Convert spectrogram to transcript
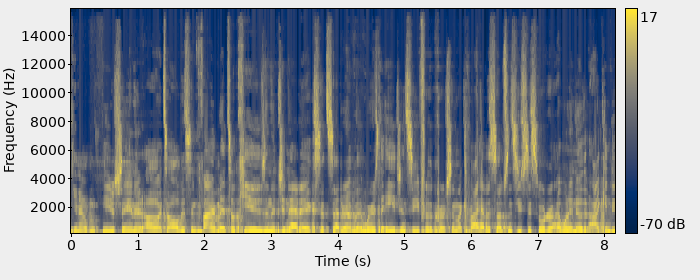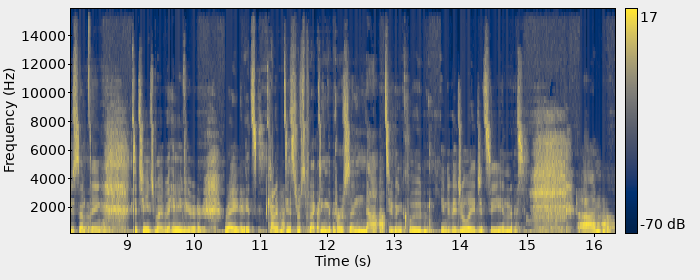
You know, you're saying that oh, it's all this environmental cues and the genetics, et cetera. But where's the agency for the person? Like, if I have a substance use disorder, I want to know that I can do something to change my behavior. Right? It's kind of disrespecting the person not to include individual agency in this. Um,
